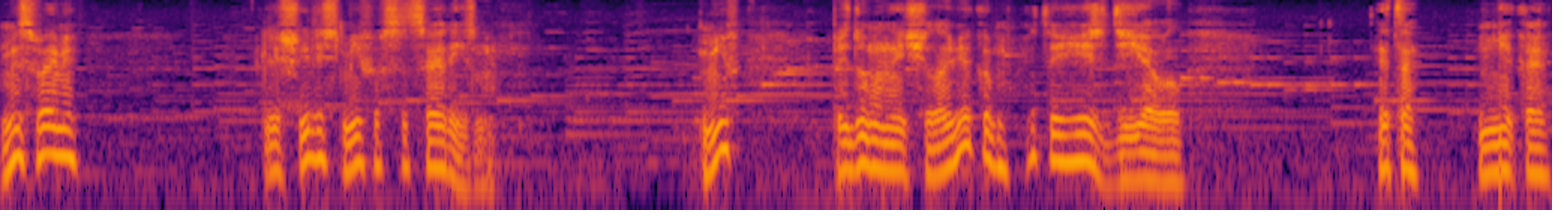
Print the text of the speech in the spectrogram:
Мы с вами лишились мифов социализма. Миф, придуманный человеком, это и есть дьявол. Это некая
